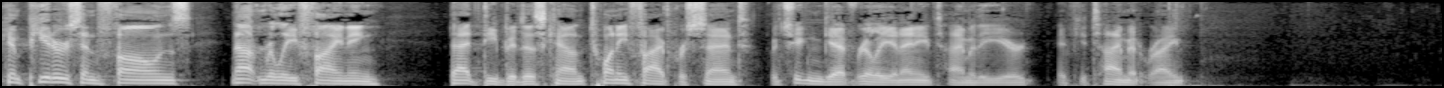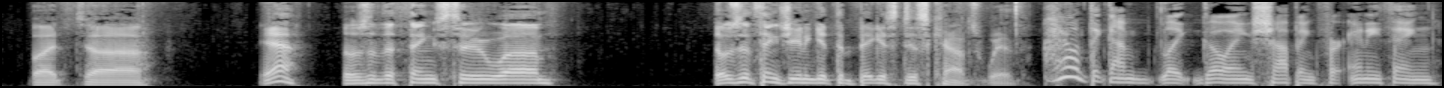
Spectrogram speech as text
Computers and phones, not really finding that deep a discount, 25%, which you can get really at any time of the year if you time it right. But, uh, yeah, those are the things to, um, those are the things you're going to get the biggest discounts with. I don't think I'm like going shopping for anything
